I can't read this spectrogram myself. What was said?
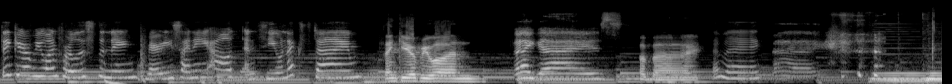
Thank you everyone for listening. Mary signing out and see you next time. Thank you, everyone. Bye, guys. Bye bye. Bye bye. Bye.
